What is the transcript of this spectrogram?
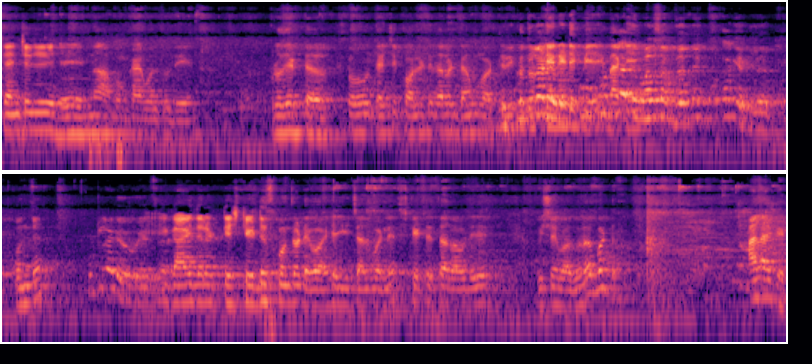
त्यांचे जे हे ना आपण काय बोलतो ते प्रोजेक्टर सो त्याची क्वालिटी जरा डम वाटते. टेन? एटी आहे बाकी घेऊ? मला समजत नाही तू का घेतलं? कोणतं? कुठलं? काय त्याला टे स्टेटस कोणतं ठेवा हे विचार पडले. स्टेटसचा राहू दे विषय बाजूला बट आय लाईक इट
